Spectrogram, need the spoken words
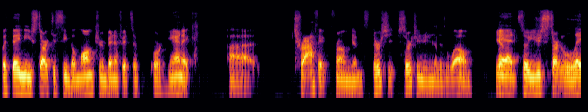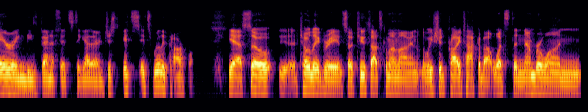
but then you start to see the long term benefits of organic uh, traffic from Yep. search search engines as well Yep. and so you just start layering these benefits together and just it's it's really powerful Yeah, so uh, totally agree. And so two thoughts come to mind. We should probably talk about what's the number one,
